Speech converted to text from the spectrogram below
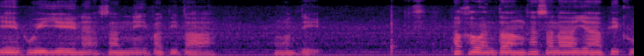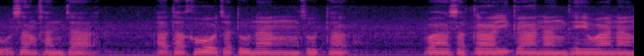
เยพุยเยนะสันนิปติตาโหติภควันตังทัศนายาภิกขุสร้างคันจะ อัตโคจตุนังสุทธวาสกายิกานังเทวานัง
